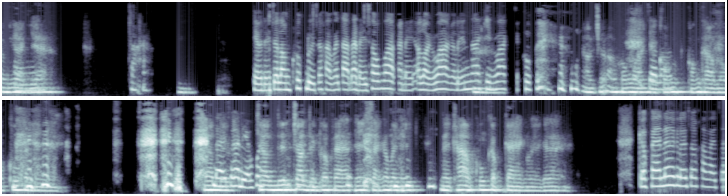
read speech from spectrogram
ต้องแยกแยะเจ้าค่ะ เดี๋ยวเดี๋ยวจะลองคลุกดูเจ้าค่ะอาจารย์อันไหนชอบมากอันไหนอร่อยมากอะไรน่ากินมากจะคลุกเอาจะเอาของหวานกับของของข้าวมาคลุกกันเลยได้เจ้าเดี๋ยวชอบชอบดื่มกาแฟเทใส่เข้าไปในในข้าวคลุกกับแกงเลยก็ได้กาแฟเลิกแล้วเจ้าค่ะอาจ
